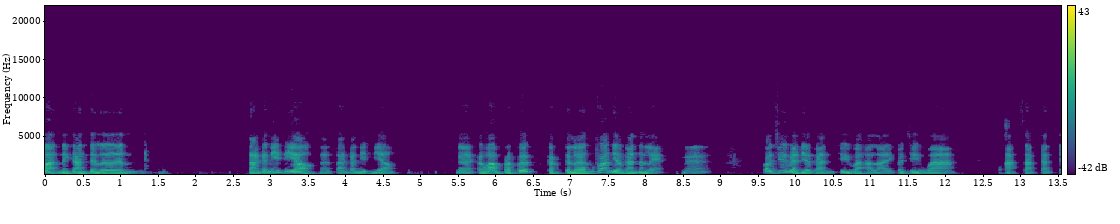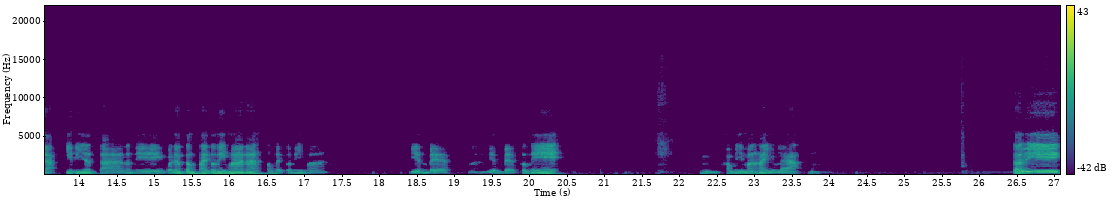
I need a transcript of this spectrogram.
ว่าในการเจริญ ต่างกันนิดเดียวนะต่างกันนิดเดียวนะคำว่าประพฤติกับเจริญมันก็อันเดียวกันนั่นแหละนะก็ชื่อแบบเดียวกัน ชื่อว่าอะไรก็ชื่อว่าอสักกัจจกิริยตานั่นเองเพราะฉะนั้นต้องใส่ตัวนี้มานะต้องใส่ตัวนี้มา เรียนแบบนะเรียนแบบตัวนี้ เขามีมาให้อยู่แล้วแต่อีก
